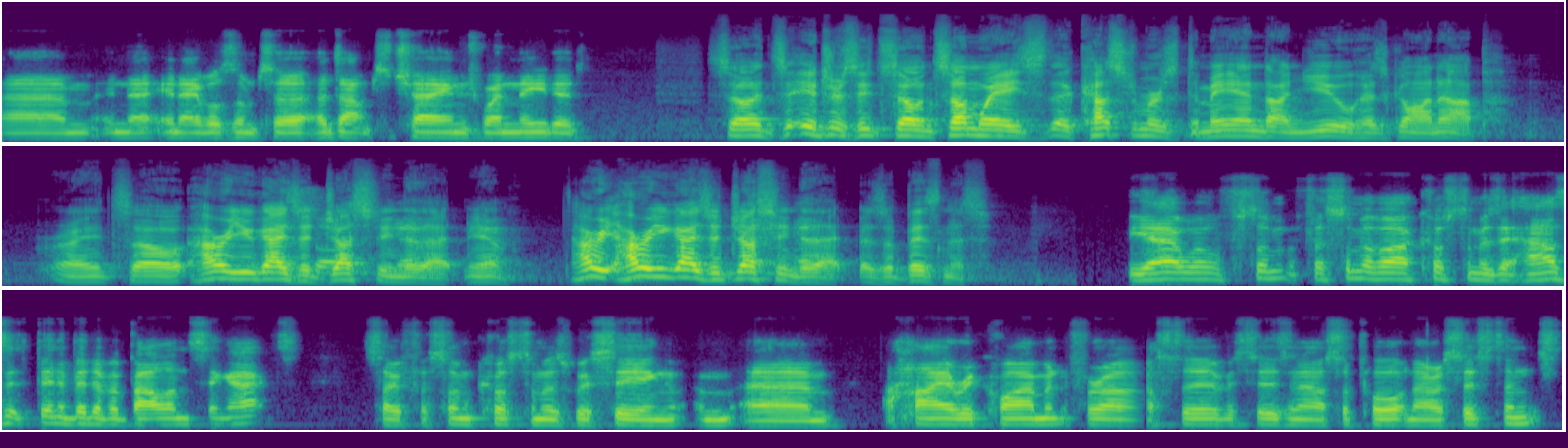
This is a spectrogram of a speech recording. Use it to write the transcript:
um, enables them to adapt to change when needed. So it's interesting. So in some ways, the customer's demand on you has gone up right? So how are you guys adjusting yeah. to that? Yeah. How are you, how are you guys adjusting to that as a business? Yeah, well, for some for some of our customers, it has. It's been a bit of a balancing act. So for some customers, we're seeing um, um, a higher requirement for our services and our support and our assistance.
